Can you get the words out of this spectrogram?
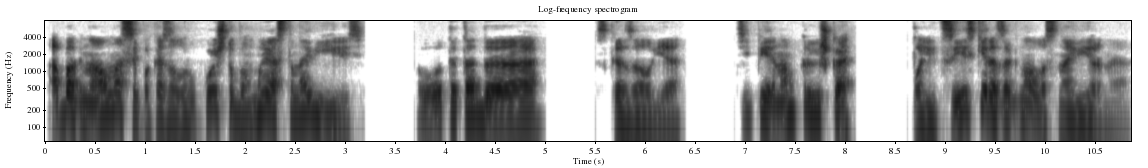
Обогнал нас и показал рукой, чтобы мы остановились. «Вот это да!» — сказал я. «Теперь нам крышка!» Полицейский разогнал нас, наверное,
